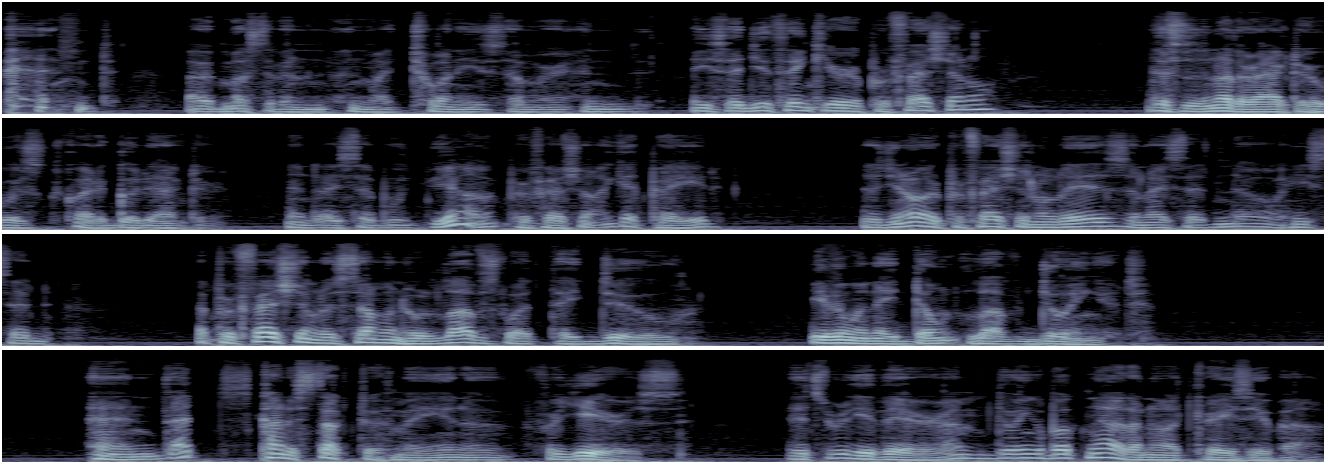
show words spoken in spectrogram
And I must have been in my 20s somewhere. And he said, You think you're a professional? This is another actor who was quite a good actor. And I said, Well, yeah, I'm professional. I get paid. He said, You know what a professional is? And I said, No. He said, a professional is someone who loves what they do, even when they don't love doing it. And that's kind of stuck with me you know, for years. It's really there. I'm doing a book now that I'm not crazy about.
